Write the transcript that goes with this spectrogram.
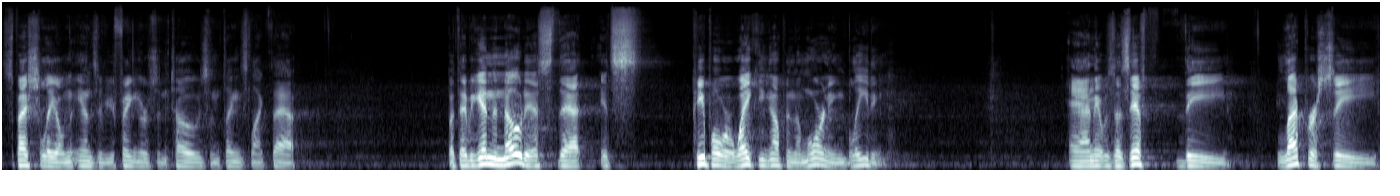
especially on the ends of your fingers and toes and things like that. But they began to notice that it's, people were waking up in the morning bleeding. And it was as if the leprosy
